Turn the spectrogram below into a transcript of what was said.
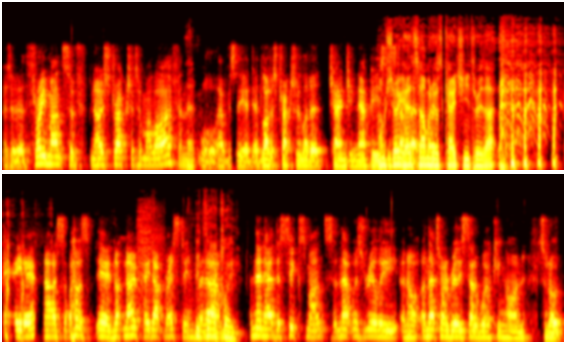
had three months of no structure to my life, and then well, obviously had a lot of structure, a lot of changing nappies. I'm sure you had someone who was coaching you through that. yeah, yeah, no, so I was yeah, not, no feet up resting. But, exactly. Um, and then had the six months, and that was really, and, I, and that's when I really started working on sort of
